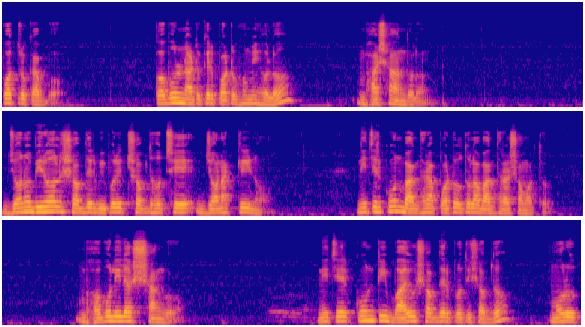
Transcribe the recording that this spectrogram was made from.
পত্রকাব্য। কবর নাটকের পটভূমি হল ভাষা আন্দোলন। জনবিরল শব্দের বিপরীত শব্দ হচ্ছে জনাকীর্ণ। নিচের কোন বাগধারা? পটল তোলা বাগধারার সমর্থক। ভবলীলার সাঙ্গ। নিচের কোনটি বায়ু শব্দের প্রতিশব্দ? মরুত।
